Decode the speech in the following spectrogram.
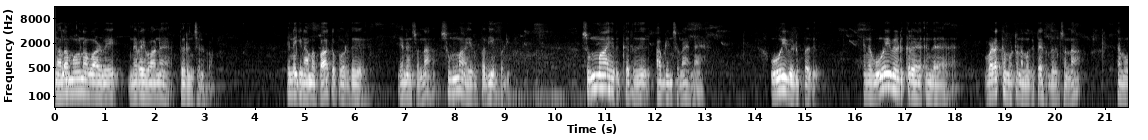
நலமான வாழ்வே நிறைவான பெருஞ்செல்வம். இன்றைக்கி நாம் பார்க்க போகிறது என்னன்னு சொன்னால் சும்மா இருப்பது எப்படி? சும்மா இருக்கிறது அப்படின்னு சொன்னால் என்ன? ஓய்வு எடுப்பது இந்த ஓய்வு எடுக்கிற இந்த வழக்கம் மட்டும் நம்மக்கிட்ட இருந்ததுன்னு சொன்னால் நம்ம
